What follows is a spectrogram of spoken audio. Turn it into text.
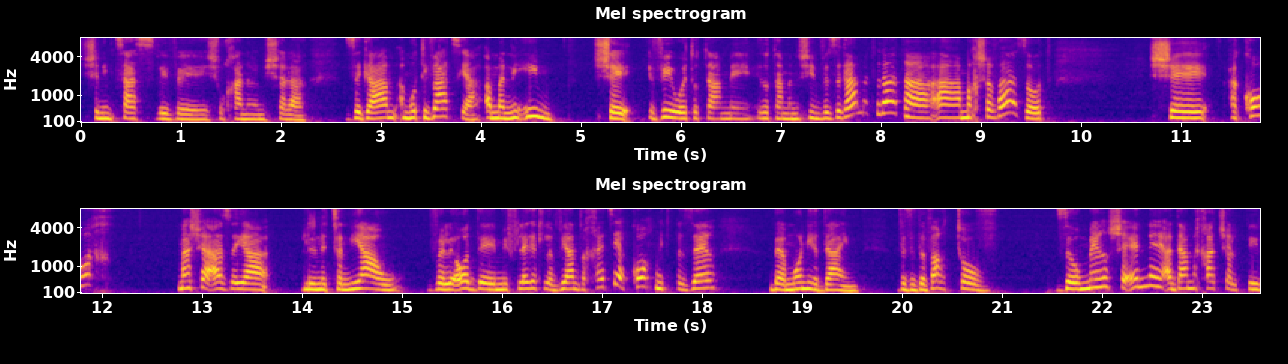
שנמצא סביב שולחן הממשלה. זה גם המוטיבציה, המניעים שהביאו את אותם, אה, את אותם אנשים. וזה גם, את יודעת, המחשבה הזאת, שהכוח, מה שאז היה לנתניהו ולעוד אה, מפלגת לוויין וחצי, הכוח מתפזר בהמון ידיים, וזה דבר טוב. זה אומר שאין אה, אדם אחד שעל פיו,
